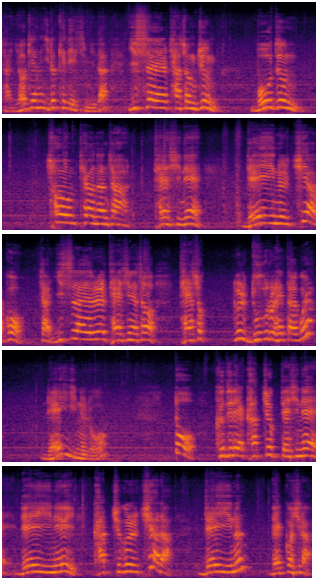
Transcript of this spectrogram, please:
자, 여기에는 이렇게 되어 있습니다. 이스라엘 자손 중 모든 처음 태어난 자 대신에 레인을 취하고 자, 이스라엘을 대신해서 대속을 누구를 했다고요? 레인으로 또 그들의 가축 대신에 레인의 가축을 취하라. 레인은 내 것이라.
